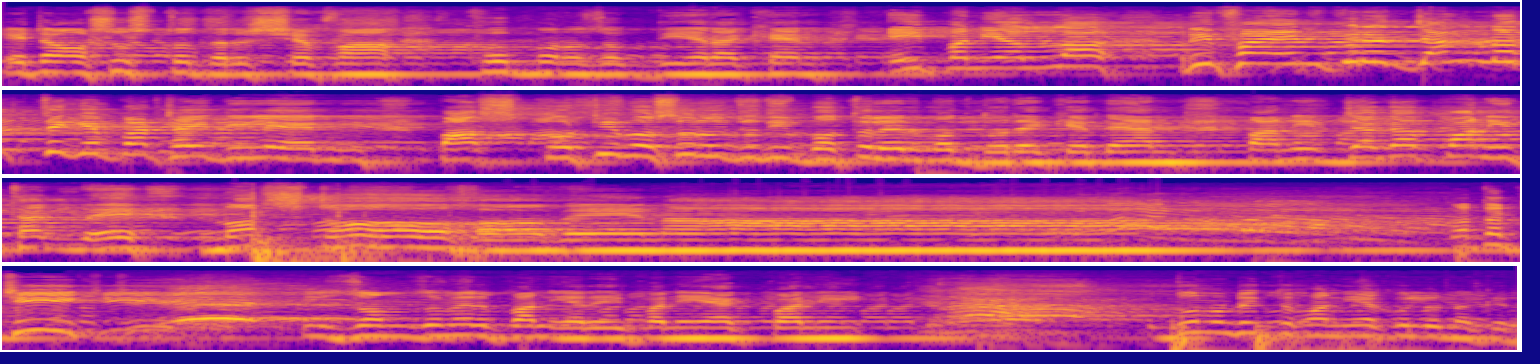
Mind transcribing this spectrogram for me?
এটা অসুস্থতার শেফা। খুব মনোযোগ দিয়ে রাখেন। এই পানি আল্লাহ রিফাইন করে জান্নাত থেকে পাঠাই দিলেন। পাঁচ কোটি বছরও যদি বোতলের মধ্যে রেখে দেন, পানির জায়গা পানি থাকবে, নষ্ট হবে না। কথা ঠিক? জমজমের পানি আর এই পানি এক পানি। দুটোই তো পানি, এক হইল না কেন?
